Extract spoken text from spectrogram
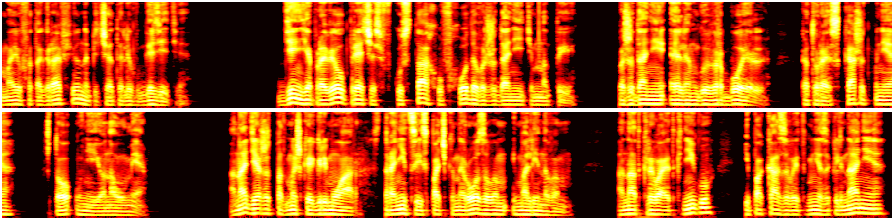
Мою фотографию напечатали в газете. День я провел, прячась в кустах у входа в ожидании темноты. В ожидании Эллен Гувер которая скажет мне, что у нее на уме. Она держит под мышкой гримуар, страницы испачканы розовым и малиновым. Она открывает книгу и показывает мне заклинание —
